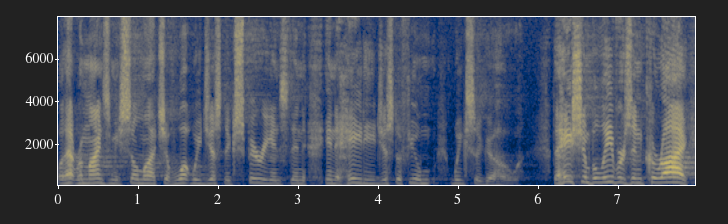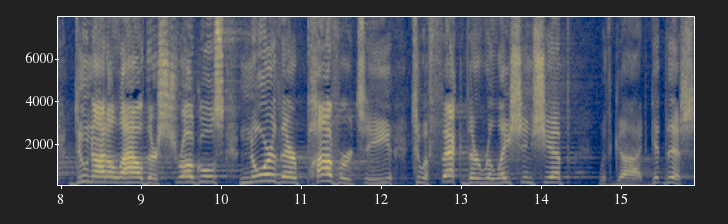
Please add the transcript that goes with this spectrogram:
Well, that reminds me so much of what we just experienced in, in Haiti just a few weeks ago. The Haitian believers in Karaï do not allow their struggles nor their poverty to affect their relationship with God. Get this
